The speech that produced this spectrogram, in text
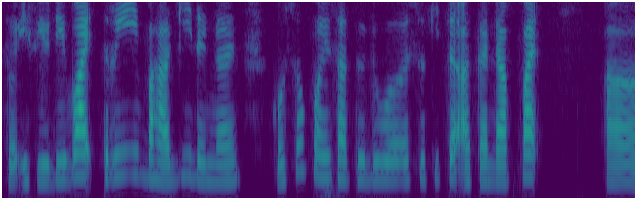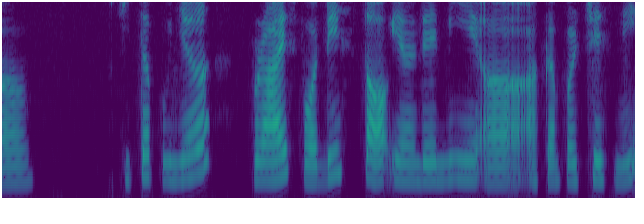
So if you divide 3 bahagi dengan 0.12 so kita akan dapat uh, kita punya price for this stock yang Danny uh, akan purchase ni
